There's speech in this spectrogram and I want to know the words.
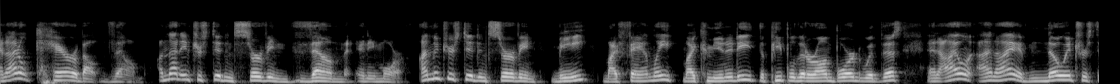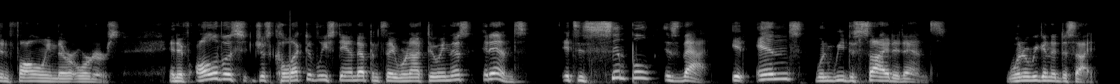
And I don't care about them. I'm not interested in serving them anymore. I'm interested in serving me, my family, my community, the people that are on board with this, and I and I have no interest in following their orders. And if all of us just collectively stand up and say we're not doing this, it ends. It's as simple as that. It ends when we decide it ends. When are we going to decide?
